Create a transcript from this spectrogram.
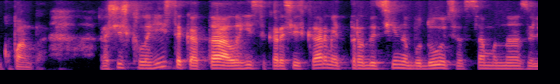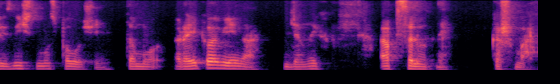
окупанта. Російська логістика та логістика російської армії традиційно будуються саме на залізничному сполученні. Тому рейкова війна для них абсолютний кошмар.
